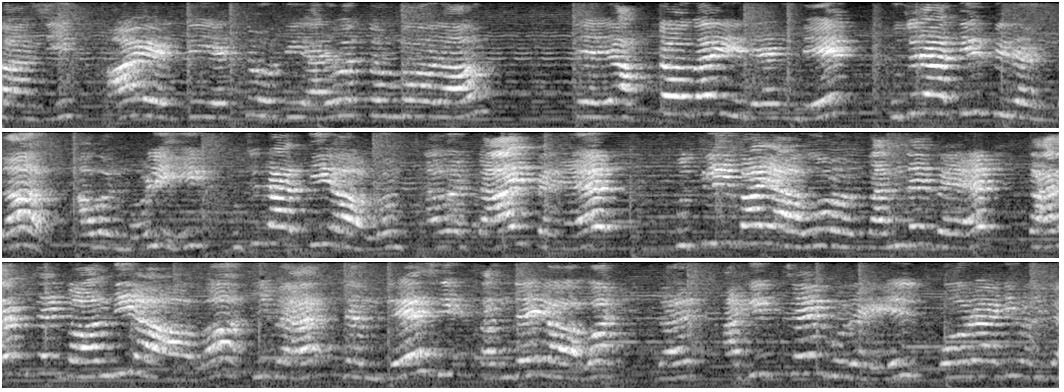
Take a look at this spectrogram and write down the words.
காந்தி ஆயிரத்தி எட்நூத்தி அறுபத்தி ஒன்பதாம் அக்டோபர் இரண்டு குஜராத்தில் பிறந்தார். அவர் மொழி குஜராத்தி ஆகும் அவர் தாய் பெயர் புத்லிபாய் ஆகும். அவர் தந்தை பெயர் கரம்சை காந்தி ஆவார். இவர் நம் தேசிய தந்தை ஆவார். இவர் அகிம்சை முறையில் போராடி வந்த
